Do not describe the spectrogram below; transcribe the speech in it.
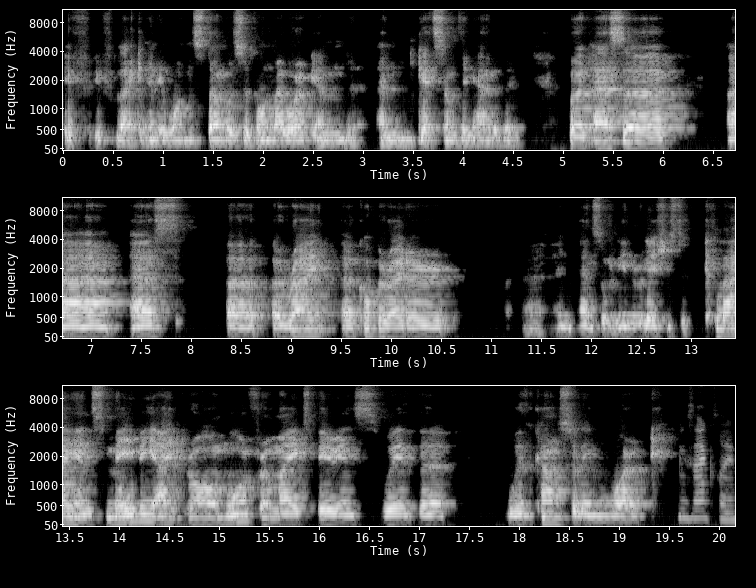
if if like anyone stumbles upon my work and and gets something out of it, but as a uh, as a, a write a copywriter uh, and, and sort of in relations to clients, maybe I draw more from my experience with uh, with counseling work. Exactly.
